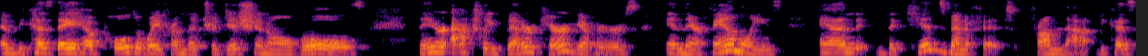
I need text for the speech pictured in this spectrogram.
and because they have pulled away from the traditional roles they are actually better caregivers in their families and the kids benefit from that because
